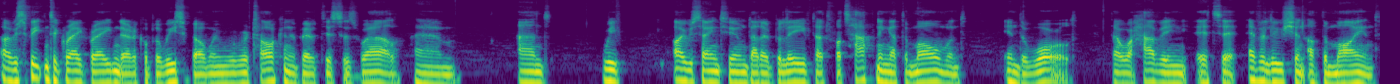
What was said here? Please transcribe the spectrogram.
I was speaking to Gregg Braden there a couple of weeks ago when we were talking about this as well. Um, and we've, I was saying to him that I believe that what's happening at the moment in the world that we're having, it's an evolution of the mind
